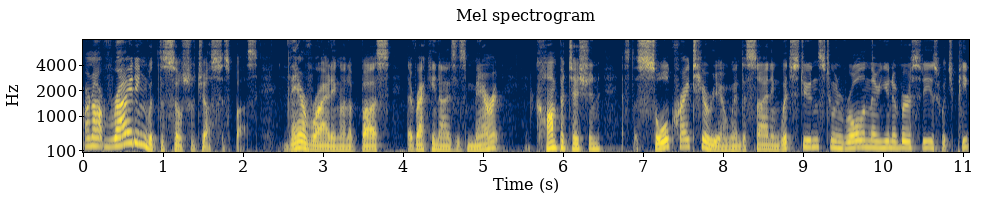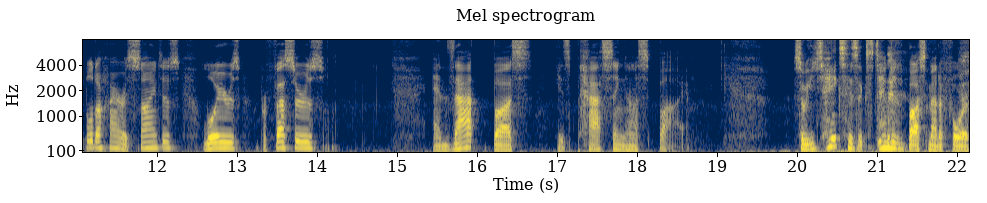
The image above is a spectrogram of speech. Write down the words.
are not riding with the social justice bus. They're riding on a bus that recognizes merit and competition as the sole criteria when deciding which students to enroll in their universities, which people to hire as scientists, lawyers, professors. And that bus is passing us by. So he takes his extended bus metaphor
